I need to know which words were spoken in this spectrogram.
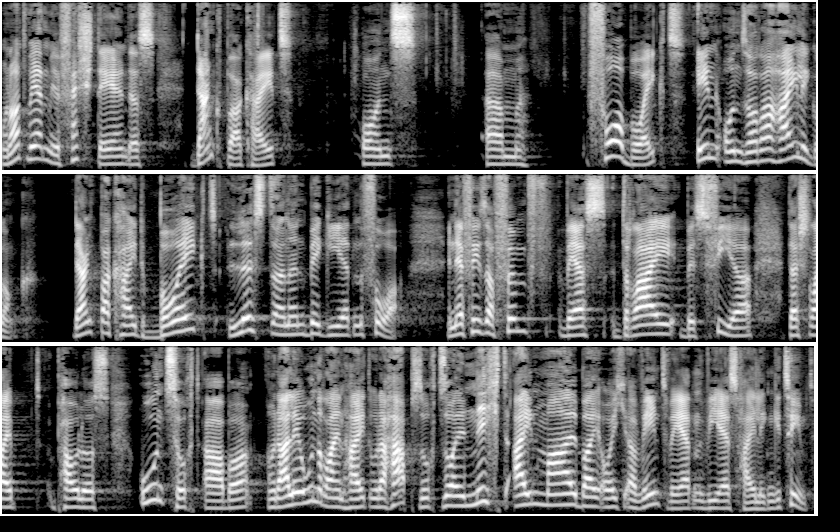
Und dort werden wir feststellen, dass Dankbarkeit uns ähm, vorbeugt in unserer Heiligung. Dankbarkeit beugt lüsternen Begierden vor. In Epheser 5, Vers 3 bis 4, da schreibt Paulus, Unzucht aber und alle Unreinheit oder Habsucht soll nicht einmal bei euch erwähnt werden, wie es Heiligen geziemt.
